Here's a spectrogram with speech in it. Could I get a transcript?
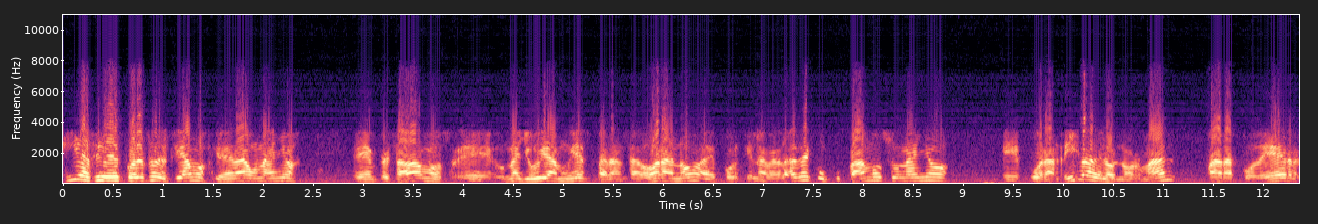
Sí, así es, por eso decíamos que era un año, eh, empezábamos eh, una lluvia muy esperanzadora, ¿no? Eh, porque la verdad es que ocupamos un año por arriba de lo normal para poder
